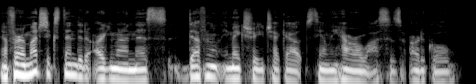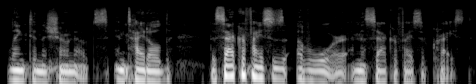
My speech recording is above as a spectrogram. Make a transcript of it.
Now, for a much extended argument on this, definitely make sure you check out Stanley Hauerwas's article linked in the show notes entitled The Sacrifices of War and the Sacrifice of Christ.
